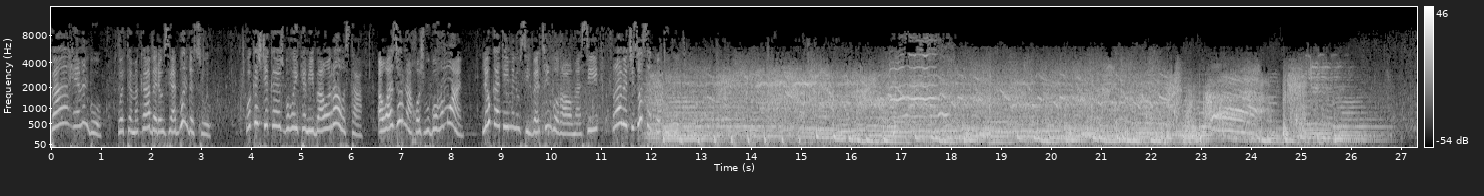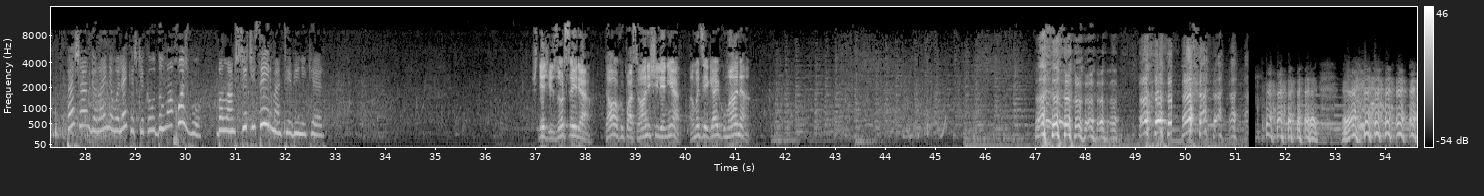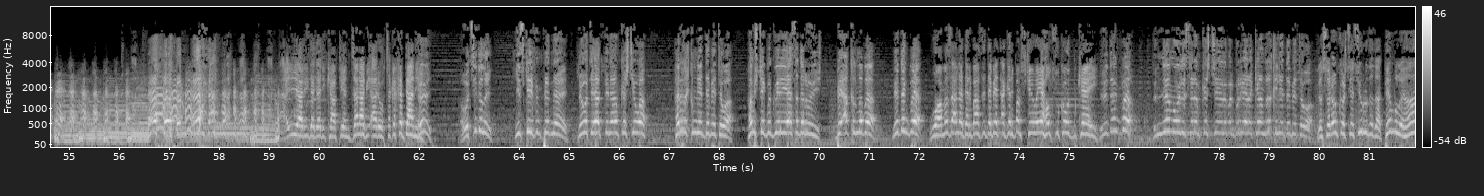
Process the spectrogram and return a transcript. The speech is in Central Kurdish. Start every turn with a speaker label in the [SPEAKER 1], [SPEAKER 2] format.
[SPEAKER 1] با هێمن بوو و تەمەکە بەرەو زیادبوون دەچوو وە کەشتێکەش بەهۆی کەمی باوە ڕاوەستا ئەوە زۆر ناخۆش بوو بۆ هەمووان لەو کاتەی من و سیلڤەرچین بۆ ڕاوەماسی کڕاوێکی زۆر سەرکەوتوو بوو. پاشان گەڕاینەوە لای کەشتێکە و دڵمان خۆش بوو بەڵام شتێکی سەیرمان تێبینی کرد
[SPEAKER 2] شتێکی زۆر سەیرە تاوەکو پاسەوانیشی لێ نییە ئەمە جێگای گومانە
[SPEAKER 3] ئەی یاریدەدەری کاپتێن جەنابی ئارۆ چەکەکە
[SPEAKER 4] دانێ ئەوە چی دەڵێی هیچ کەیفم پێت نایە لەوە تەیات بکەنە ئەم کەشتیەوە هەر ڕقم لێت دەبێتەوە هەم شتێک بە گوێرە یاسە دەڕۆیشت بێ ئەقل مەبە بێدەنگ بە
[SPEAKER 3] وامەزانە دەربازت دەبێت ئەگەر بەم شێوەیە هەڵسوکەوت بکەی
[SPEAKER 4] بێدەنگ بە دنیامەوە لەسەرم کەشتێ لەبەر بڕێرەکان ڕقی لێت دەبێتەوە
[SPEAKER 5] لەسەر ئەم کەشتێ چی ڕوودەدات پێم بڵێ ها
